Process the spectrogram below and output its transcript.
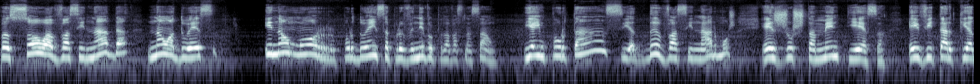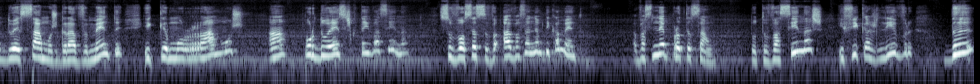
pessoa vacinada não adoece e não morre por doença prevenível pela vacinação. E a importância de vacinarmos é justamente essa: evitar que adoeçamos gravemente e que morramos ah, por doenças que têm vacina. Se você se va- a vacina é medicamento, a vacina é proteção. Tu te vacinas e ficas livre de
